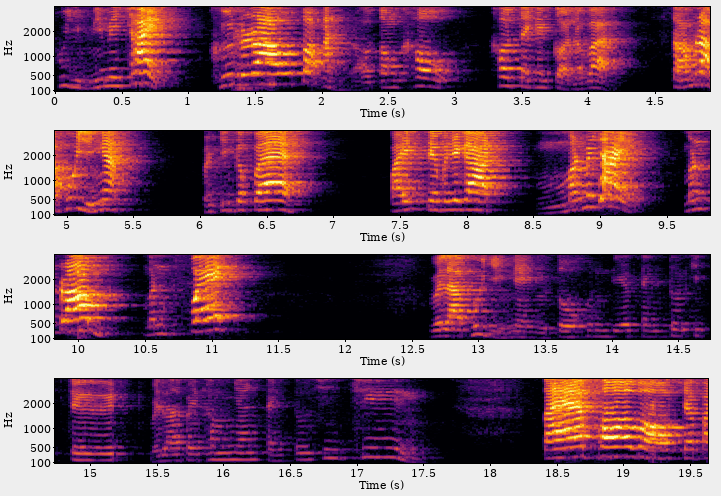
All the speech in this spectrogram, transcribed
ผู้หญิงนี่ไม่ใช่ คือเราต้องอะเราต้องเข้าเข้าใจกันก่อนนะว่าสำหรับผู้หญิงอะไปกินกาแฟ ไปเสพบรรยากาศ มันไม่ใช่ มันปลอม มันเฟกเวลาผู้หญิงเนี่ยอยู่ตัวคนเดียวแต่งตัวจืดๆ เวลาไปทำงานแต่งตัวชื่นๆ แต่พอบอกจะไป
